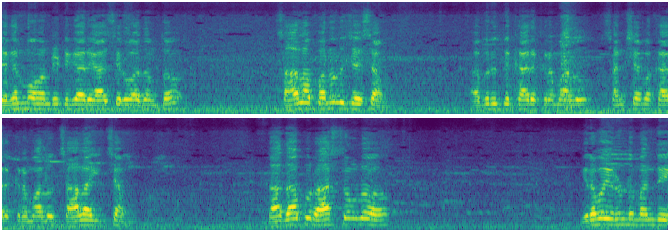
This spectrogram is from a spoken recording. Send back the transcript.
జగన్మోహన్ రెడ్డి గారి ఆశీర్వాదంతో చాలా పనులు చేశాం. అభివృద్ధి కార్యక్రమాలు సంక్షేమ కార్యక్రమాలు చాలా ఇచ్చాం. దాదాపు రాష్ట్రంలో ఇరవై రెండు మంది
